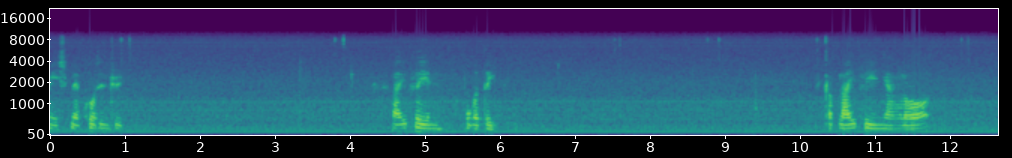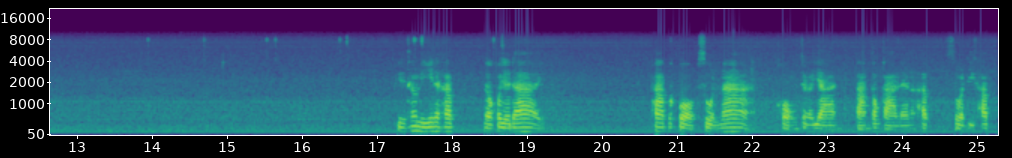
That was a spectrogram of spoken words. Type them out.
เมชแบบโคเซนทริกไลท์เพลนปกติ กับไลท์เพลนยางล้อ เพียงเท่านี้นะครับ เราก็จะได้ ภาพประกอบส่วนหน้าของจักรยานตามต้องการแล้วนะครับ สวัสดีครับ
